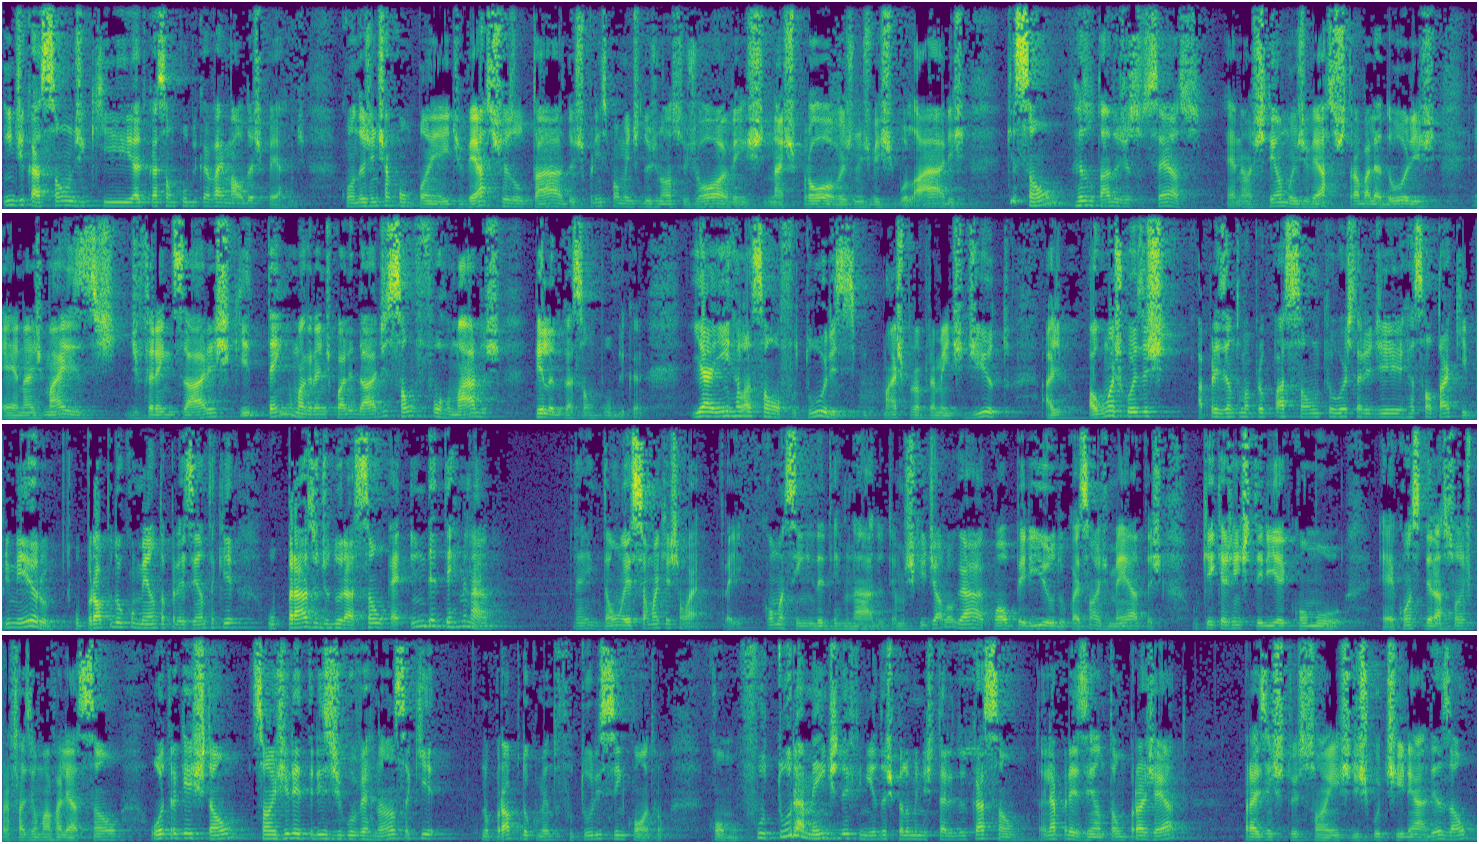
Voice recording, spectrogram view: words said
indicação de que a educação pública vai mal das pernas. Quando a gente acompanha diversos resultados, principalmente dos nossos jovens, nas provas, nos vestibulares, que são resultados de sucesso. É, nós temos diversos trabalhadores é, nas mais diferentes áreas que têm uma grande qualidade e são formados pela educação pública. E aí, em relação ao futuro, mais propriamente dito, algumas coisas apresentam uma preocupação que eu gostaria de ressaltar aqui. Primeiro, o próprio documento apresenta que o prazo de duração é indeterminado. Né? Então, essa é uma questão. Ué, peraí, como assim indeterminado? Temos que dialogar qual o período, quais são as metas, o que, que a gente teria como é, considerações para fazer uma avaliação. Outra questão são as diretrizes de governança que no próprio documento futuro se encontram como futuramente definidas pelo Ministério da Educação. Então, ele apresenta um projeto para as instituições discutirem a adesão,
